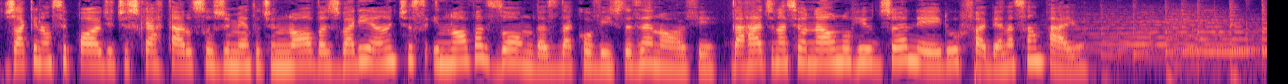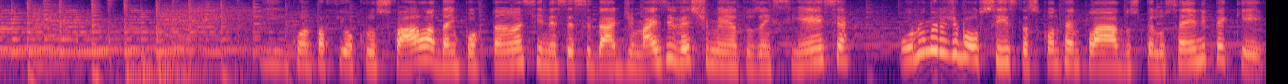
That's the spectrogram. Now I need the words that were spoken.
já que não se pode descartar o surgimento de novas variantes e novas ondas da Covid-19. Da Rádio Nacional no Rio de Janeiro, Fabiana Sampaio. enquanto a Fiocruz fala da importância e necessidade de mais investimentos em ciência, o número de bolsistas contemplados pelo CNPq,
